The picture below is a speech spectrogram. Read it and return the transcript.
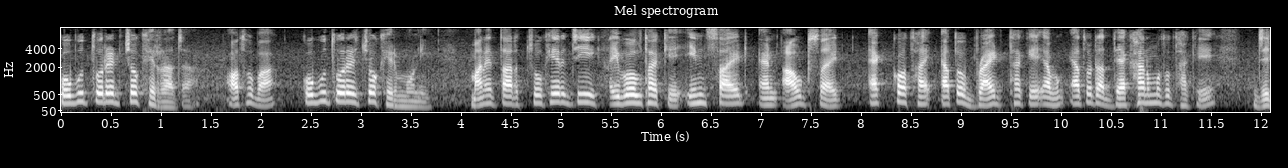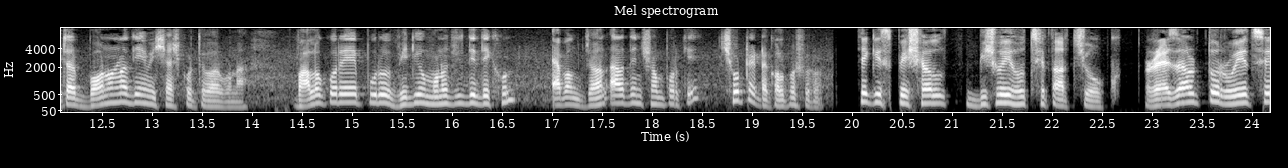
কবুতরের চোখের রাজা অথবা কবুতরের চোখের মণি। মানে তার চোখের যে আইবল থাকে ইনসাইড অ্যান্ড আউটসাইড এক কথায় এত ব্রাইট থাকে এবং এতটা দেখার মতো থাকে, যেটার বর্ণনা দিয়ে আমি শেষ করতে পারব না। ভালো করে পুরো ভিডিও মনোযোগ দিয়ে দেখুন এবং জন আরদিন সম্পর্কে ছোট্ট একটা গল্প শুনুন। থেকে স্পেশাল বিষয় হচ্ছে তার চোখ। রেজাল্ট তো রয়েছে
